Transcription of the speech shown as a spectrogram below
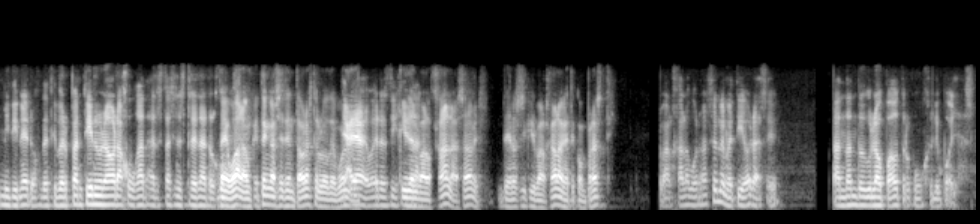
mi dinero. De Cyberpunk tiene una hora jugada, está sin estrenar el Da juego. igual, aunque tenga 70 horas te lo devuelvo. Ya, ya, eres y del. Valhalla, ¿sabes? De los X Valhalla que te compraste. Valhalla, bueno, a ese le metí horas, eh. Andando de un lado para otro con gilipollas.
